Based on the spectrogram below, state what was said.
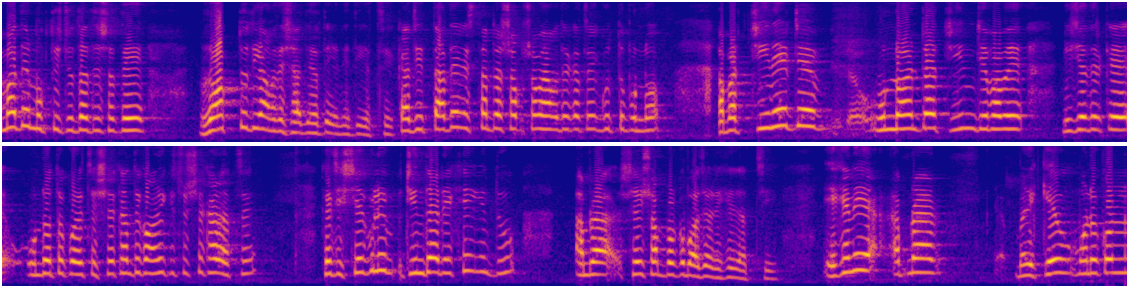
আমাদের মুক্তিযোদ্ধাদের সাথে রক্ত দিয়ে আমাদের স্বাধীনতা এনে দিয়েছে। কাজে তাদের স্থানটা সবসময় আমাদের কাছে গুরুত্বপূর্ণ। আবার চীনের যে উন্নয়নটা, চীন যেভাবে নিজেদেরকে উন্নত করেছে, সেখান থেকে অনেক কিছু শেখার আছে। কাজে সেগুলি চিন্তায় রেখেই কিন্তু আমরা সেই সম্পর্ক বজায় রেখে যাচ্ছি। এখানে আপনার মানে কেউ মনে করল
